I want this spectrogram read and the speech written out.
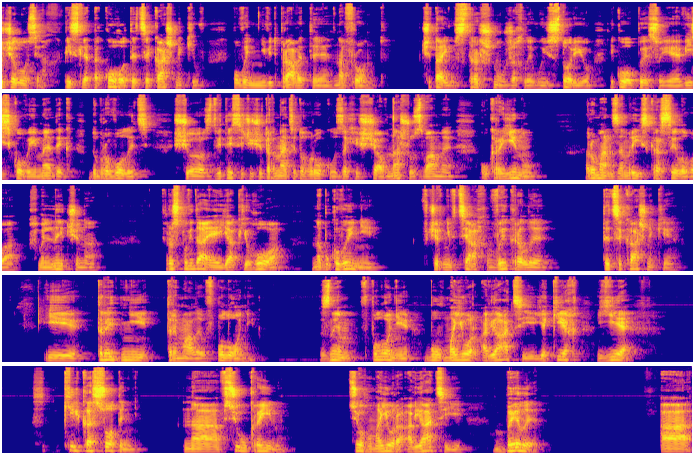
почалося. Після такого ТЦКшників повинні відправити на фронт. Читаю страшну жахливу історію, яку описує військовий медик, доброволець, що з 2014 року захищав нашу з вами Україну. Роман Замрій з Красилова, Хмельниччина, розповідає, як його на Буковині в Чернівцях викрали ТЦКшники і три дні тримали в полоні. З ним в полоні був майор авіації, яких є кілька сотень на всю Україну. Цього майора авіації били. А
